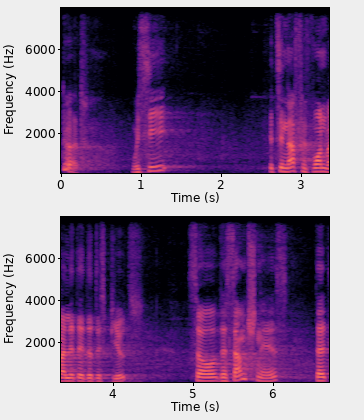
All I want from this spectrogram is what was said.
Good. We see it's enough if one validator disputes. So the assumption is that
